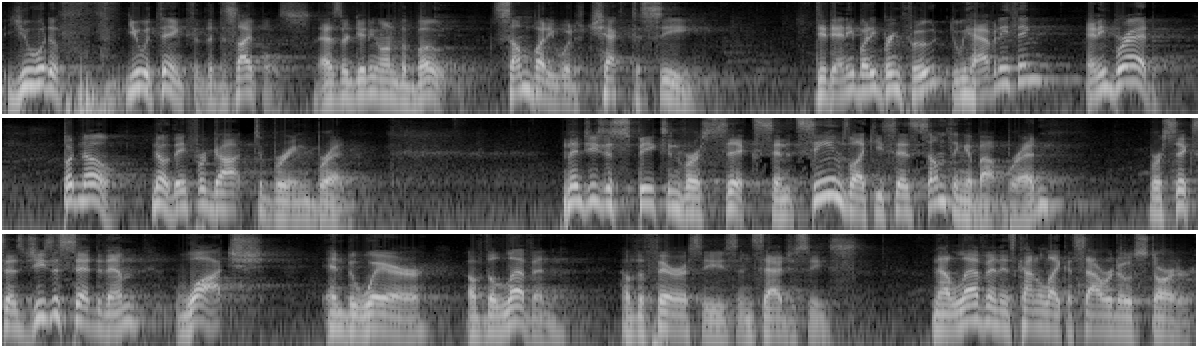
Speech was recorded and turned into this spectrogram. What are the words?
You would, have, you would think that the disciples, as they're getting onto the boat, somebody would have checked to see did anybody bring food? Do we have anything? Any bread? But no, no, they forgot to bring bread. And then Jesus speaks in verse 6, and it seems like he says something about bread. Verse 6 says, Jesus said to them, Watch and beware of the leaven of the Pharisees and Sadducees. Now, leaven is kind of like a sourdough starter.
